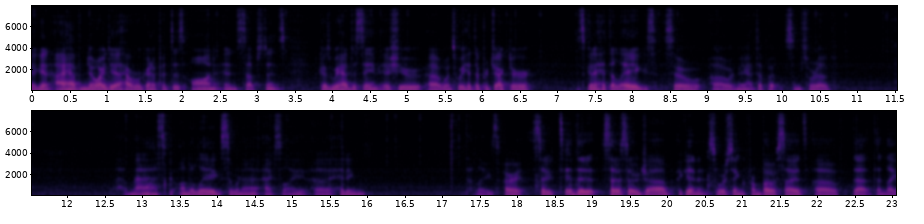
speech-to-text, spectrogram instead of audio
Again, I have no idea how we're going to put this on in Substance because we had the same issue uh, once we hit the projector, it's going to hit the legs. So uh, we may have to put some sort of mask on the legs so we're not accidentally uh, hitting the legs. All right, so Tia did a so-so job. Again, sourcing from both sides of that thin leg.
